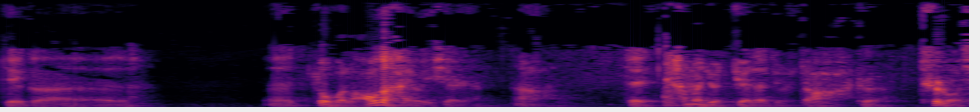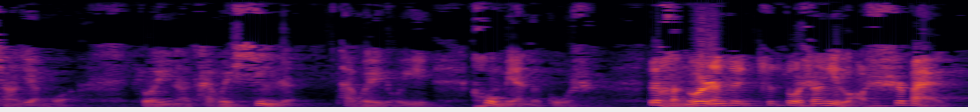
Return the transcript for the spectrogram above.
这个，呃，坐过牢的，还有一些人啊，这他们就觉得就是啊，这赤裸相见过，所以呢才会信任，才会有一后面的故事。所以很多人这这做生意老是失败，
